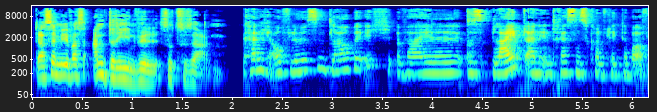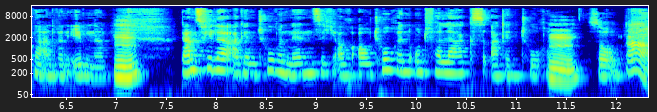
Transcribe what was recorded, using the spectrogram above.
dass er mir was andrehen will, sozusagen. Kann ich auflösen, glaube ich, weil es bleibt ein Interessenskonflikt, aber auf einer anderen Ebene. Mhm. Ganz viele Agenturen nennen sich auch Autoren- und Verlagsagenturen. Mhm. So. Ah.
